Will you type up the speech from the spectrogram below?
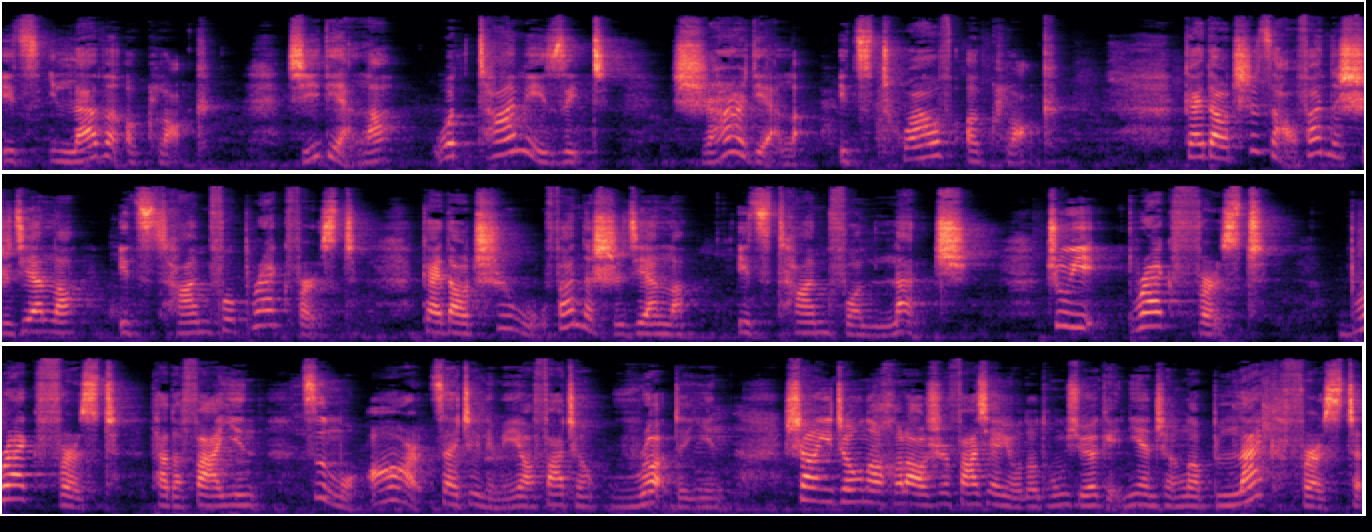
It's eleven o'clock. 几点了？What time is it? 十二点了。It's twelve o'clock. 该到吃早饭的时间了。 It's time for breakfast。该到吃午饭的时间了。It's time for lunch。注意 breakfast，breakfast 它的发音，字母 r 在这里面要发成 r 的音。上一周呢，何老师发现有的同学给念成了 blackfirst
